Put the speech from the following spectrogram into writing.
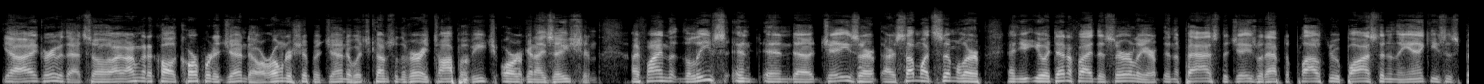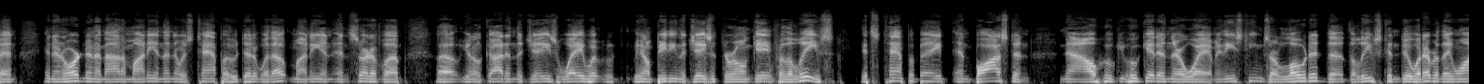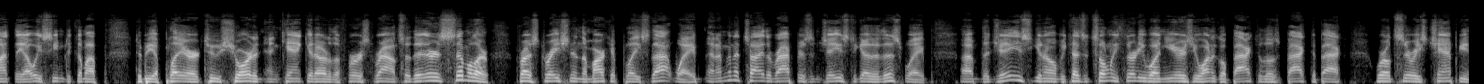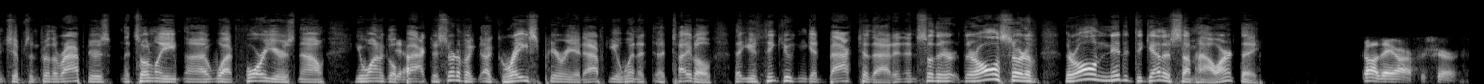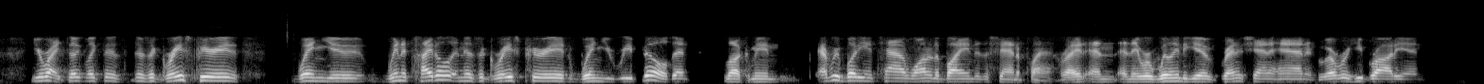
Yeah, I agree with that. So I, am going to call it corporate agenda or ownership agenda, which comes from the very top of each organization. I find that the Leafs and and uh, Jays are, are somewhat similar, and you, you identified this earlier. In the past, the Jays would have to plow through Boston, and the Yankees have spent an inordinate amount of money, and then there was Tampa who did it without money and, and sort of uh, uh, you know got in the Jays' way, you know, beating the Jays at their own game. For the Leafs, it's Tampa Bay and Boston now who who get in their way. I mean, these teams are loaded. The the Leafs can do whatever they want. They always seem to come up to be a player or two short and, and can't get out of the first round. So there's similar frustration in the marketplace that way. And I'm going to tie the Raptors and Jays together this way. Uh, the Jays, you know, because it's only 31 years, you want to go back to those back-to-back World Series championships. And for the Raptors, it's only uh, what four years now. You want to go yeah. back. There's sort of a, a, grace period after you win a, a, title that you think you can get back to that. And, and so they're they're all sort of they're all knitted together somehow, aren't they? Oh, they are for sure. You're right. Like there's there's a grace period when you win a title, and there's a grace period when you rebuild. And look, I mean, everybody in town wanted to buy into the Shanaplan, right? And and they were willing to give Brendan Shanahan and whoever he brought in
